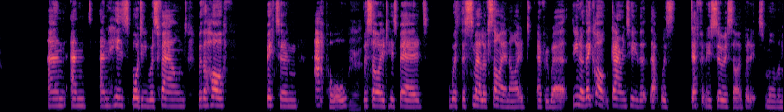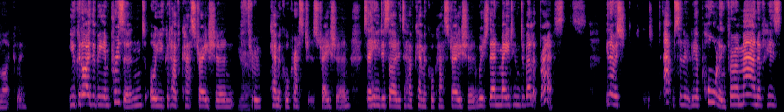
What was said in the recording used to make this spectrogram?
and and and his body was found with a half bitten apple Yeah. beside his bed with the smell of cyanide everywhere. You know they can't guarantee that that was definitely suicide but it's more than likely. You could either be imprisoned or you could have castration Yeah. through chemical castration. So he decided to have chemical castration which then made him develop breasts. You know it's absolutely appalling for a man of his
